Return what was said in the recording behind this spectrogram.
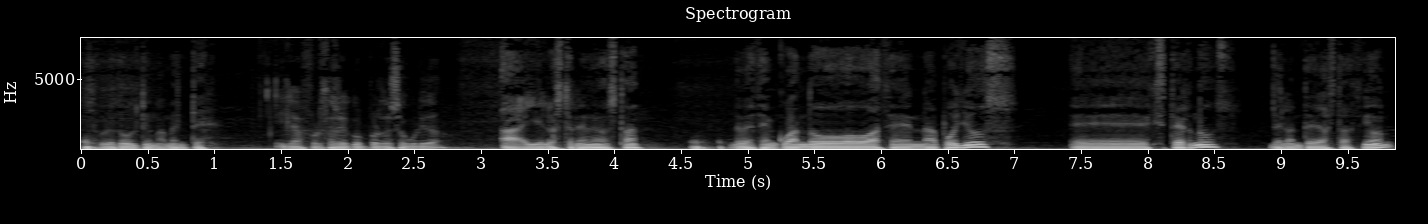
sobre todo últimamente. ¿Y las fuerzas y cuerpos de seguridad? Ah, y en los trenes no están. De vez en cuando hacen apoyos eh, externos delante de la estación,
